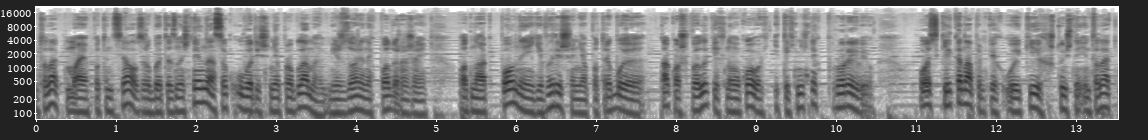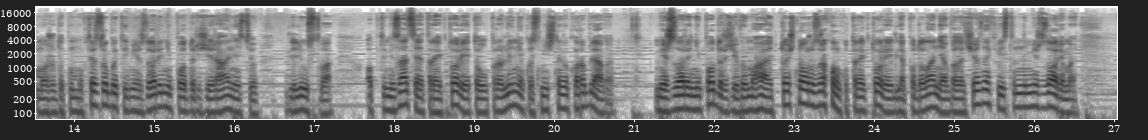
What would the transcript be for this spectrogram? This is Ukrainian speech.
Інтелект має потенціал зробити значний внесок у вирішення проблеми міжзоряних подорожей, однак повне її вирішення потребує також великих наукових і технічних проривів. Ось кілька напрямків, у яких штучний інтелект може допомогти зробити міжзоряні подорожі реальністю для людства, оптимізація траєкторії та управління космічними кораблями. Міжзоряні подорожі вимагають точного розрахунку траєкторії для подолання величезних відстаней між зорями.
